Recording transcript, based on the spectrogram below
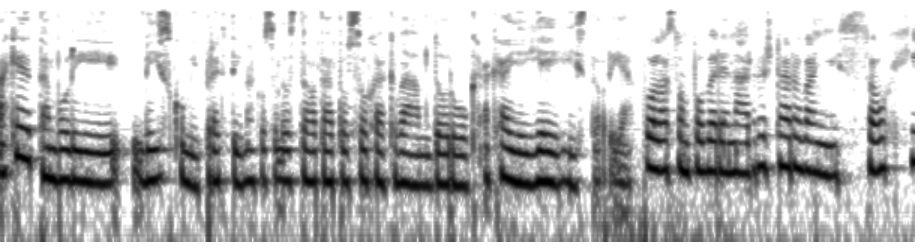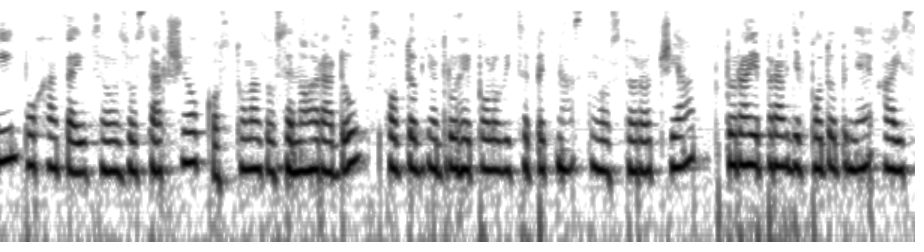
Aké tam boli výskumy pred tým, ako sa dostala táto socha k vám do rúk? Aká je jej história? Bola som poverená reštaurovaní sochy pochádzajúceho zo staršieho kostola zo Senohradu z obdobia druhej polovice 15. storočia, ktorá je pravdepodobne aj z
